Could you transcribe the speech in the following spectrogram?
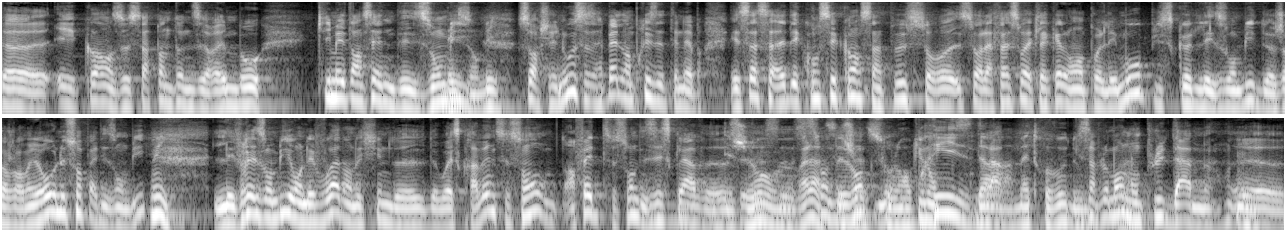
Euh, et quand The Serpent and the Rainbow, qui met en scène des zombies, sort chez nous, ça s'appelle l'emprise des ténèbres. Et ça, ça a des conséquences un peu sur, sur la façon avec laquelle on emploie les mots, puisque les zombies de George Romero ne sont pas des zombies. Oui. Les vrais zombies, on les voit dans les films de, de Wes Craven, ce sont, en fait, ce sont des esclaves. Des Ce- gens, ce- ce voilà, sont des gens sous l'emprise d'un maître vaudou. qui simplement n'ont plus d'âme. Euh,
